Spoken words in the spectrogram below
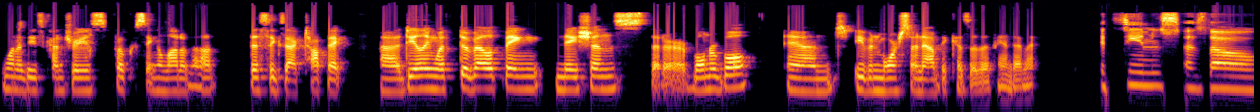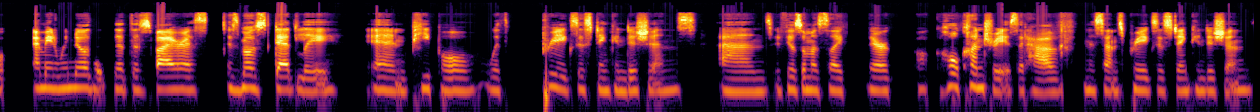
one of these countries, focusing a lot about this exact topic, uh, dealing with developing nations that are vulnerable, and even more so now because of the pandemic. It seems as though, I mean, we know that, that this virus is most deadly in people with pre existing conditions. And it feels almost like there are whole countries that have, in a sense, pre existing conditions.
